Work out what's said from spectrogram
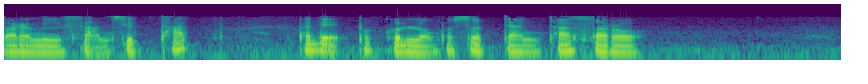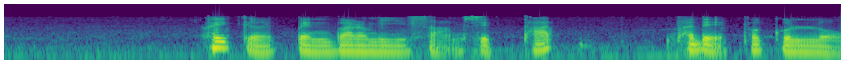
บารมีสามสิบทัศพระเดชพระคุณหลวงประสดจันทัสโร ให้เกิดเป็นบารมีสามสิบทัศพระเดชพระคุณหลวง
